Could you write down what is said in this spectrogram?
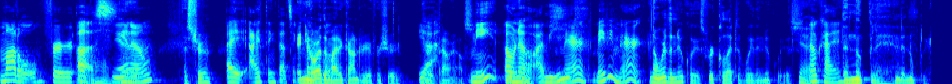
model for us Yeah. you know That's true. i i think that's And you are the mitochondria for sure. You're Yeah. a powerhouse. me oh no i'm merrick maybe merrick No, we're the nucleus. We're collectively the nucleus. Yeah. Okay. The nucleus. The nucleus.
